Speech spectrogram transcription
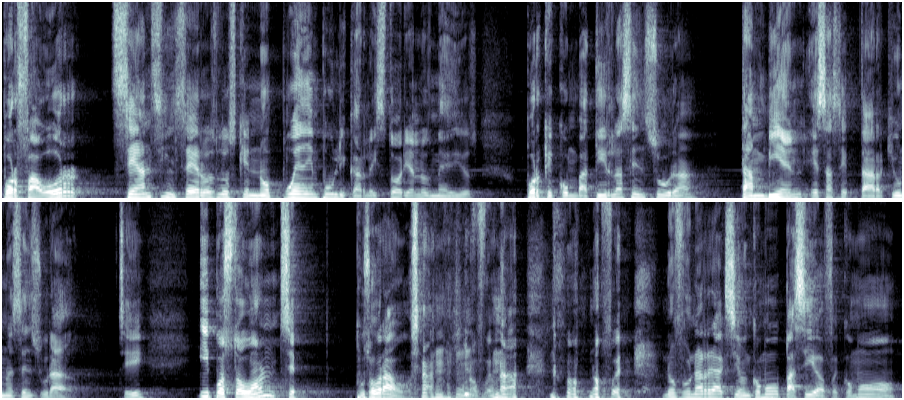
por favor, sean sinceros los que no pueden publicar la historia en los medios, porque combatir la censura también es aceptar que uno es censurado. ¿sí? Y Postobón se puso bravo, o sea, no, fue una, no, fue, no fue una reacción como pasiva, fue como,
